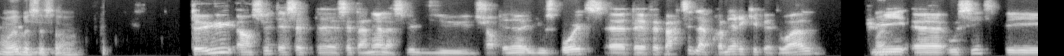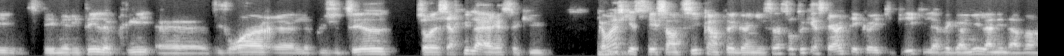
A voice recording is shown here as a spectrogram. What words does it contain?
Ouais, ben c'est ça. Tu as eu ensuite cette, cette année à la suite du, du championnat U-Sports, euh, tu as fait partie de la première équipe étoile. Puis aussi, tu t'es mérité le prix du joueur le plus utile sur le circuit de la RSEQ. Comment mhm. est-ce que tu t'es senti quand tu as gagné ça? Surtout que c'était un de tes coéquipiers qui l'avait gagné l'année d'avant.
